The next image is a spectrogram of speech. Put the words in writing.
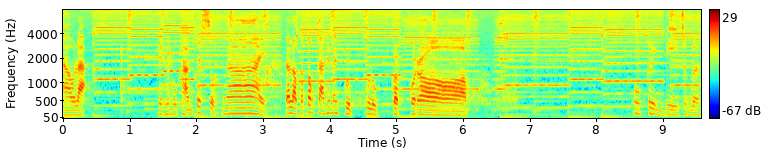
เอาละเห็ดหูหนูขาวจะสุกง่าย แล้วเราก็ต้องการให้มันกรุบกรุบกรอบกรอบโอ้กลิ่นดีจังเลย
